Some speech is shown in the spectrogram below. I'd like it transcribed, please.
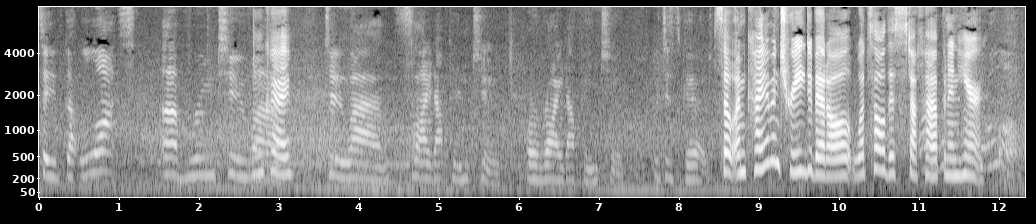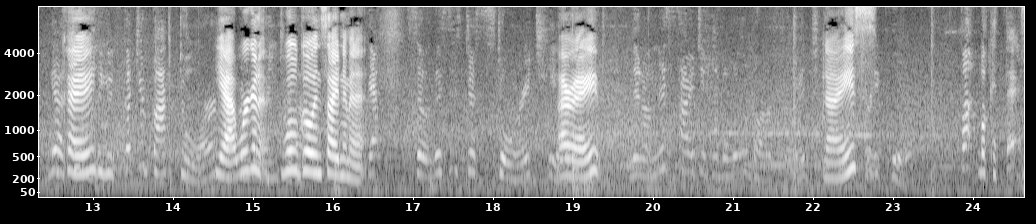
so you've got lots of room to uh, Okay. to uh, slide up into or ride up into, which is good. So I'm kind of intrigued about all what's all this stuff happening Oh, is here. Yeah, Okay. So you've got your back door. Yeah, we're gonna we'll go inside in a minute. Yeah. So this is just storage here. All right, And then on this side you have a little bar fridge. nice. Pretty cool. But look at this.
